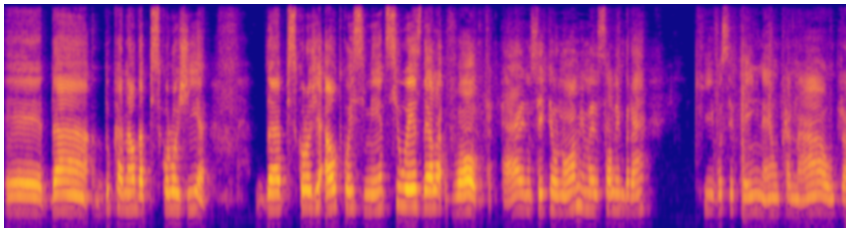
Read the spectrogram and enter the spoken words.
é, da, do canal da psicologia, da psicologia autoconhecimento, se o ex dela volta, tá? Eu não sei teu nome, mas é só lembrar que você tem, né, um canal, um trabalho,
